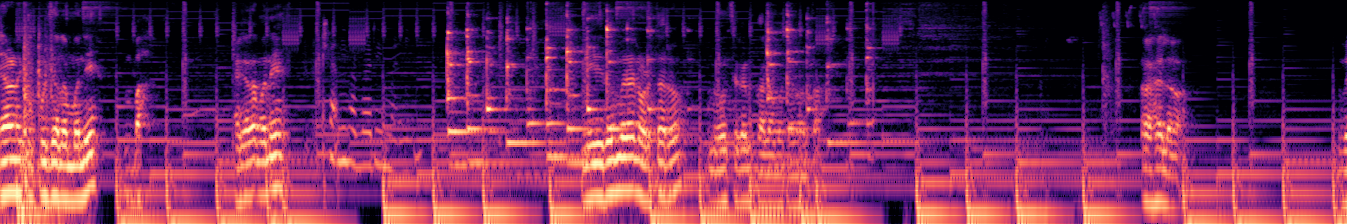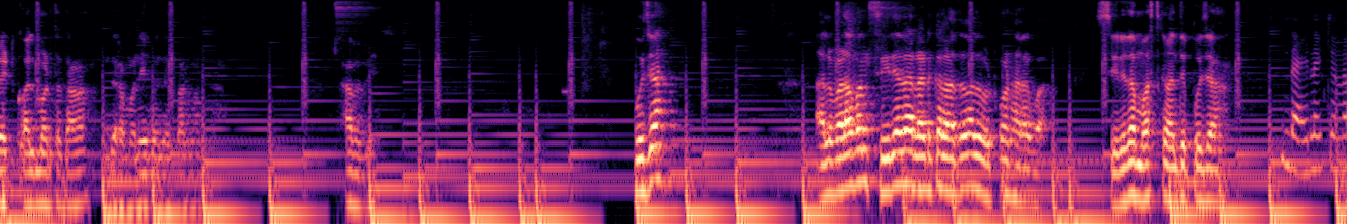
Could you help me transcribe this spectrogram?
ಹೇಳಕ್ಕೆ ಪೂಜೆ ನಮ್ಮ ಮನೆ ಬಾ ಹೆಂಗದ ಮನೆ ನೀ ನೀ ರೂಮಲ್ಲೇ ನೋಡ್ತಾರೋ ಒಂದು ಸೆಕೆಂಡ್ ಕಾಲ ಮಾತಾಡೋಂತ ಹಾಂ ಹಲೋ ವೇಟ್ ಕಾಲ್ ಮಾಡ್ತದ ಇದರ ಮನೆಗೆ ಬಂದೆ ಕಾಲ್ ಮಾಡ್ತಾ. ಹಾಂ ಬೇಬಿ ಪೂಜಾ. ಅಲ್ಲಿ ಒಳಗೆ ಒಂದು ಸೀರೆದ ರೆಡ್ ಕಲರ್ ಅದು ಅದು ಉಟ್ಕೊಂಡು ಹೊರಗೆ ಬಾ. ಸೀರೆದ ಮಸ್ತ್ ಕಾಣ್ತಿ ಪೂಜಾ. ಡೈಲಾಗ್ ಎಲ್ಲ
